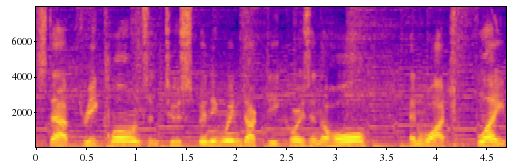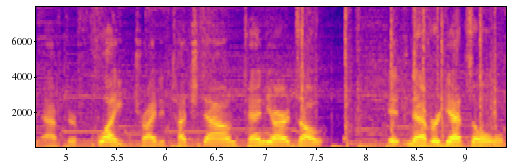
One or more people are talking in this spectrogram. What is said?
stabbed three clones and two spinning wing duck decoys in the hole, and watched flight after flight try to touch down 10 yards out. It never gets old.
